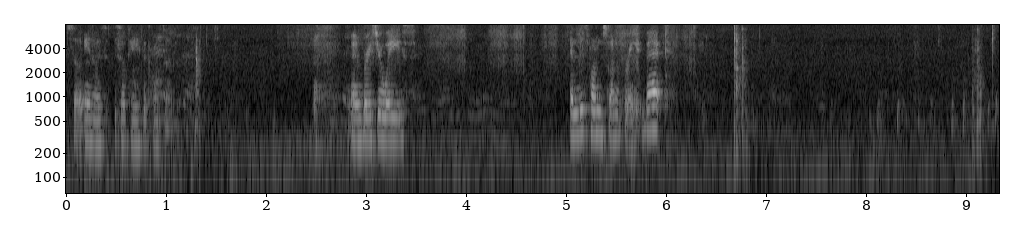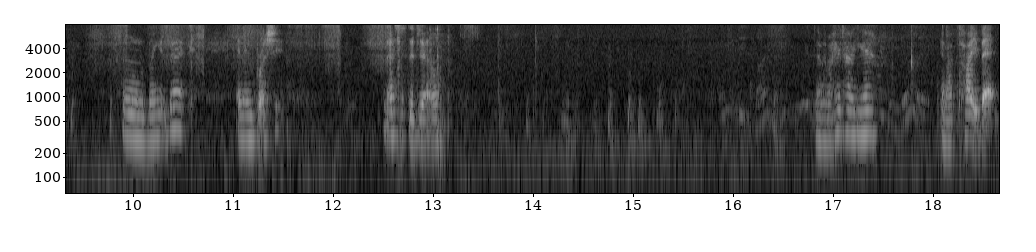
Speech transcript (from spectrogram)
So, know, it's, okay if it curls up. And brace your waves. And this one, I'm just going to bring it back. I'm going to bring it back and then brush it. And that's just the gel. Then I'm going to here, and I'll tie it back.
